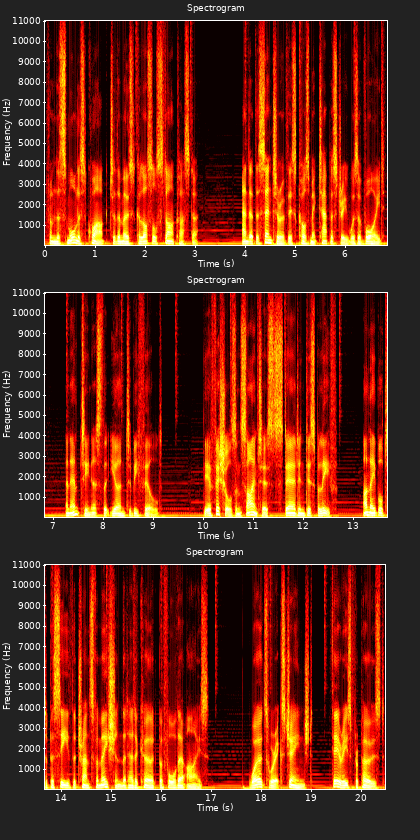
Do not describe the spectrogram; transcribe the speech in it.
from the smallest quark to the most colossal star cluster. And at the center of this cosmic tapestry was a void, an emptiness that yearned to be filled. The officials and scientists stared in disbelief, unable to perceive the transformation that had occurred before their eyes. Words were exchanged, theories proposed,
